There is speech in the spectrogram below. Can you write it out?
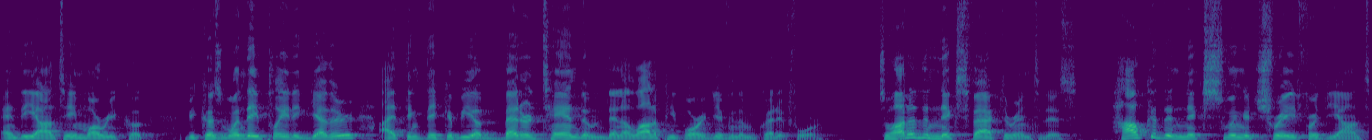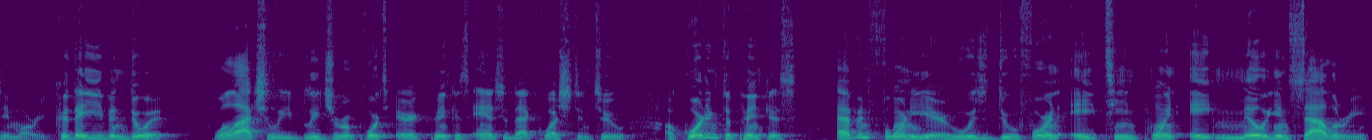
and Dejounte Murray cook. Because when they play together, I think they could be a better tandem than a lot of people are giving them credit for. So how did the Knicks factor into this? How could the Knicks swing a trade for Dejounte Murray? Could they even do it? Well, actually, Bleacher Report's Eric Pincus answered that question too. According to Pincus, Evan Fournier, who is due for an 18.8 million salary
